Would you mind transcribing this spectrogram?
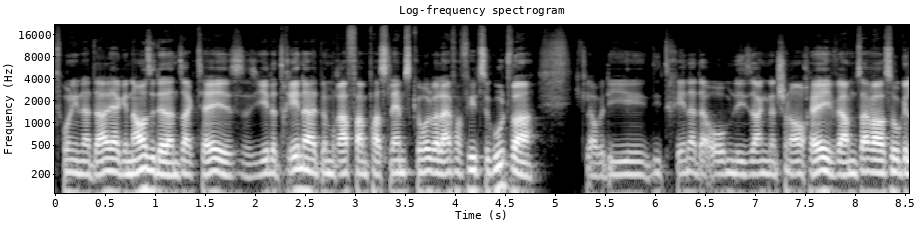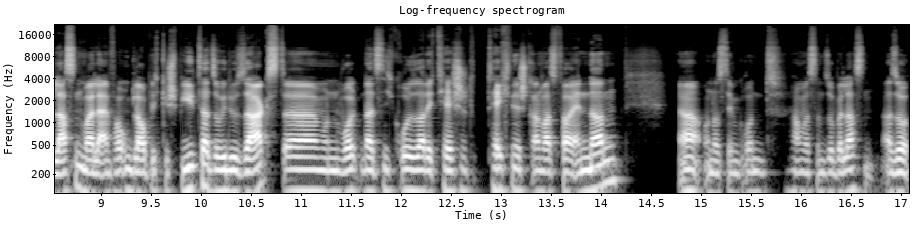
Toni Nadal ja genauso, der dann sagt, hey, jeder Trainer hat mit dem Rafa ein paar Slams geholt, weil er einfach viel zu gut war. Ich glaube, die, die Trainer da oben, die sagen dann schon auch, hey, wir haben es einfach so gelassen, weil er einfach unglaublich gespielt hat, so wie du sagst, äh, und wollten da jetzt nicht großartig technisch, technisch dran was verändern. Ja, und aus dem Grund haben wir es dann so belassen. Also,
